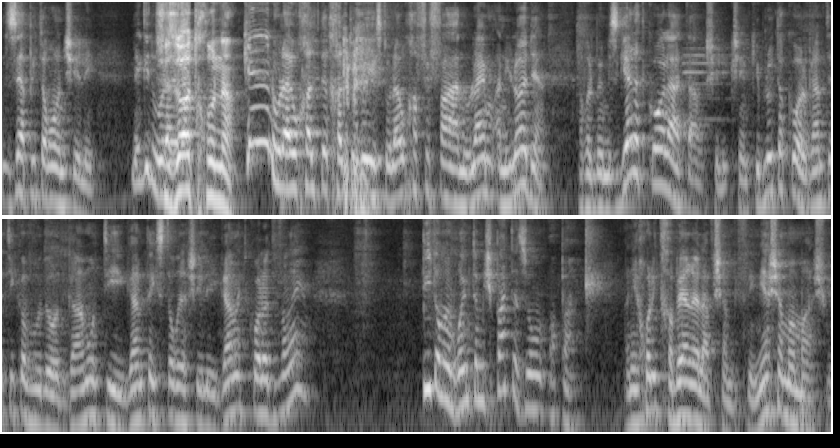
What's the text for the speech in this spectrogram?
זה הפתרון שלי. יגידו, שזו אולי, התכונה. כן, אולי הוא חלט, חלטוריסט, אולי הוא חפפן, אולי, אני לא יודע. אבל במסגרת כל האתר שלי, כשהם קיבלו את הכל, גם את התיק עבודות, גם אותי, גם את ההיסטוריה שלי, גם את כל הדברים, פתאום הם רואים את המשפט הזה, הופה, אני יכול להתחבר אליו שם בפנים, יש שם משהו.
